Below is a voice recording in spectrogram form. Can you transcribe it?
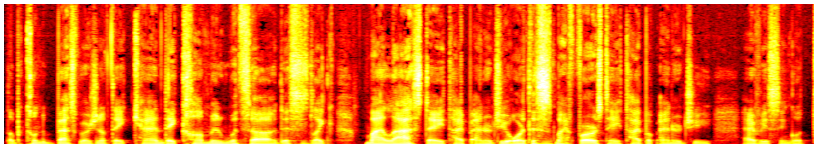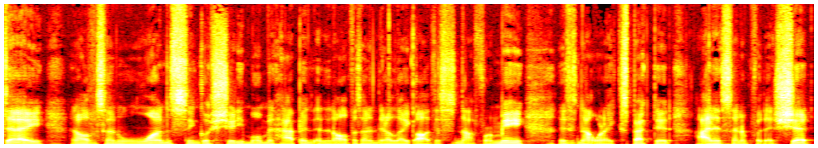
They'll become the best version of they can. They come in with uh, this is like my last day type energy or this is my first day type of energy every single day. And all of a sudden, one single shitty moment happens, and then all of a sudden they're like, "Oh, this is not for me. This is not what I expected. I didn't sign up for this shit.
